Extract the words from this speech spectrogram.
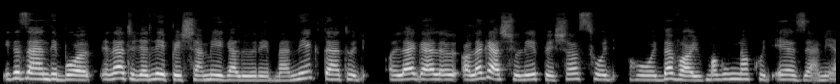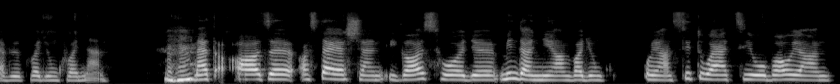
Igazándiból lehet, hogy egy lépéssel még előrébb mennék, tehát hogy a, legelő, a legelső lépés az, hogy, hogy bevalljuk magunknak, hogy érzelmi evők vagyunk, vagy nem. Uh-huh. Mert az, az teljesen igaz, hogy mindannyian vagyunk olyan szituációban, olyan,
